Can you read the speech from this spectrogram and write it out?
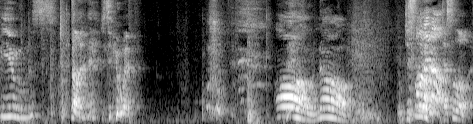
fumes. Smell it. Just take a whiff. Oh no. Just, Just a a little little. bit. Just a little bit.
